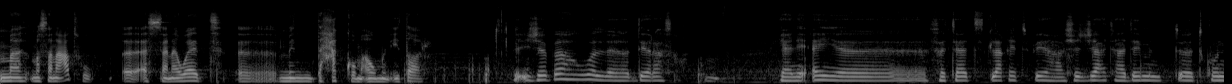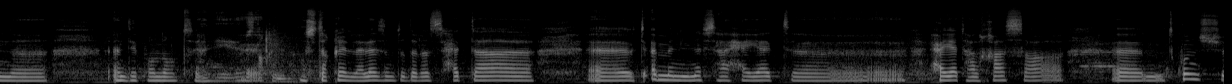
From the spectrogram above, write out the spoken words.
ما صنعته السنوات من تحكم أو من إطار؟ الإجابة هو الدراسة. يعني أي فتاة تلاقيت بها شجعتها دائما تكون انديبوندونت يعني مستقلة. مستقلة. لازم تدرس حتى تأمن لنفسها حياة حياتها الخاصة. تكونش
